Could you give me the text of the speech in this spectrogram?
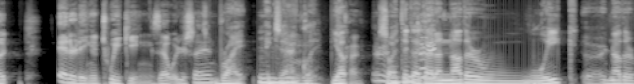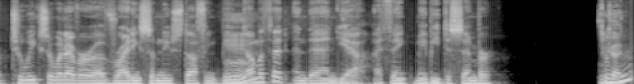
uh, editing and tweaking. Is that what you're saying? Right. Exactly. Yep. Okay. So I think I got another week, or another two weeks or whatever of writing some new stuff and being Mhm. done with it. And then, yeah, I think maybe December Okay. Mm-hmm.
